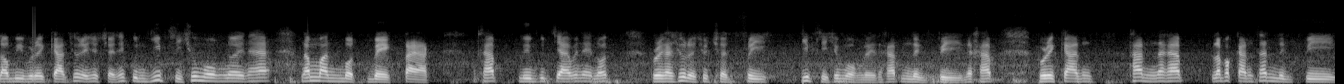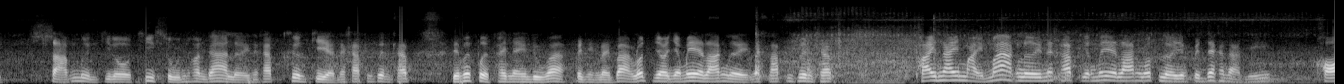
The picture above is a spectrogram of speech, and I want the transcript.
เรามีบริการช่วยเหลือฉุกเฉินให้คุณ 24 ชั่วโมงเลยนะฮะ น้ำมันหมดเบรกแตกนะครับลืมกุญแจไว้ในรถ บริการช่วยเหลือฉุกเฉินฟรี 24 ชั่วโมงเลยนะครับ 1 ปีนะครับ บริการท่านนะครับ รับประกันท่าน 1 ปี 30,000 กิโลที่ศูนย์ Honda เลยนะครับ เครื่องเกียร์นะครับเพื่อนๆครับ เดี๋ยวไปเปิดภายในดูว่าเป็นอย่างไรบ้าง รถยนต์ยังไม่ได้ล้างเลยนะครับเพื่อนๆครับ ภายในใหม่มากเลยนะครับ ยังไม่ได้ล้างรถเลยยังเป็นได้ขนาดนี้ ขอ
